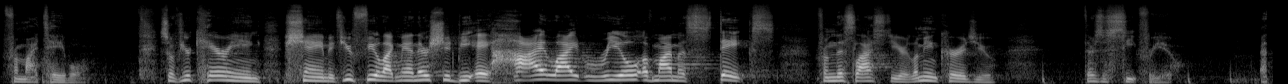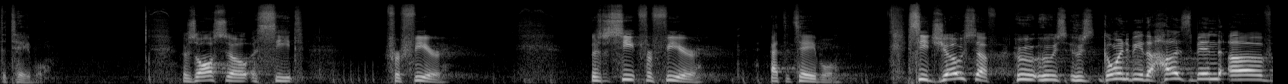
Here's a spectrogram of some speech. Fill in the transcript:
from my table. So if you're carrying shame, if you feel like, man, there should be a highlight reel of my mistakes from this last year, let me encourage you there's a seat for you at the table. There's also a seat for fear. There's a seat for fear at the table. See, Joseph, who, who's, who's going to be the husband of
